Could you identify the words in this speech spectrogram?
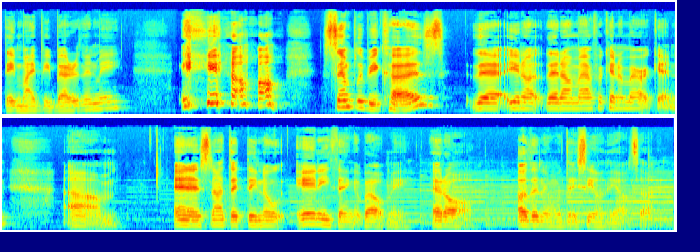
they might be better than me, you know, simply because that you know that I'm African American. Um, and it's not that they know anything about me at all, other than what they see on the outside.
